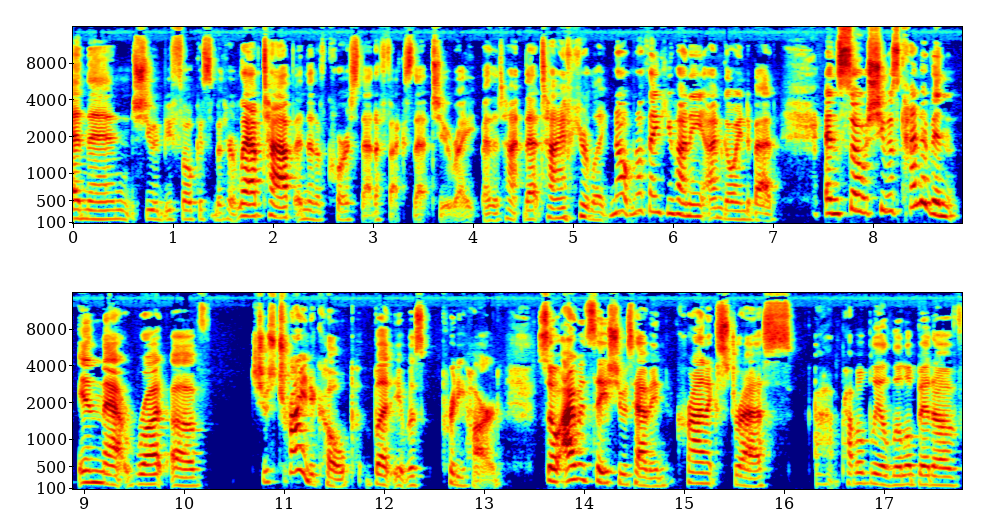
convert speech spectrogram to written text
and then she would be focused with her laptop and then of course that affects that too right? By the time that time you're like nope no thank you honey i'm going to bed. And so she was kind of in in that rut of she was trying to cope but it was pretty hard. So i would say she was having chronic stress uh, probably a little bit of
